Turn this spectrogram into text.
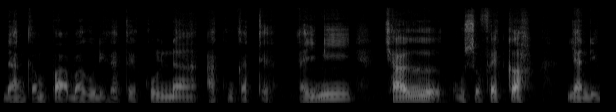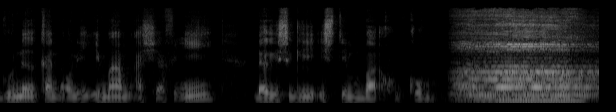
dan keempat baru dikata kulna aku kata. Ini cara usul fiqh yang digunakan oleh Imam Asy-Syafi'i dari segi istimba hukum. Allah.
